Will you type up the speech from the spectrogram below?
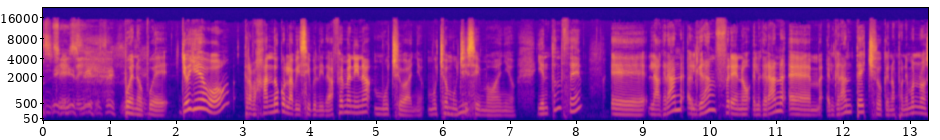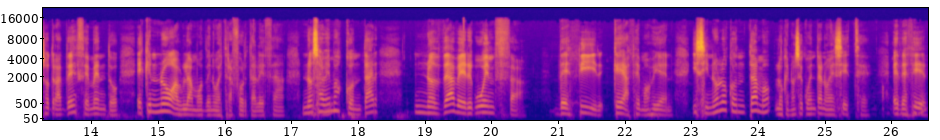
sí, sí. Bueno, pues yo llevo trabajando con la visibilidad femenina muchos años, muchos, muchísimos años. Y entonces, eh, la gran, el gran freno, el gran, em, el gran techo que nos ponemos nosotras de cemento es que no hablamos de nuestra fortaleza, no sabemos contar, nos da vergüenza decir qué hacemos bien. Y si no lo contamos, lo que no se cuenta no existe. Es decir,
